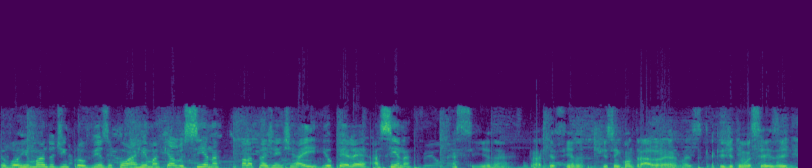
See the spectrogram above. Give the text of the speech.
Eu vou rimando de improviso com a rima que alucina. Fala pra gente, Raí, e o Pelé? Assina? Assina, claro que assina. Difícil encontrá-lo, né? Mas acredito em vocês aí.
